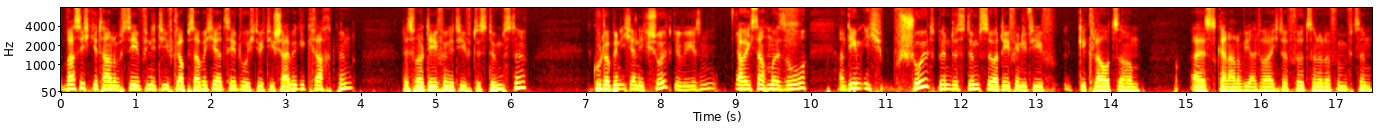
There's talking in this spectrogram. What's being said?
was ich getan habe, ist definitiv, glaube das habe ich ja erzählt, wo ich durch die Scheibe gekracht bin. Das war definitiv das Dümmste. Gut, da bin ich ja nicht schuld gewesen. Aber ich sag mal so, an dem ich schuld bin, das Dümmste war definitiv geklaut zu haben. Als, keine Ahnung, wie alt war ich da, 14 oder 15.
